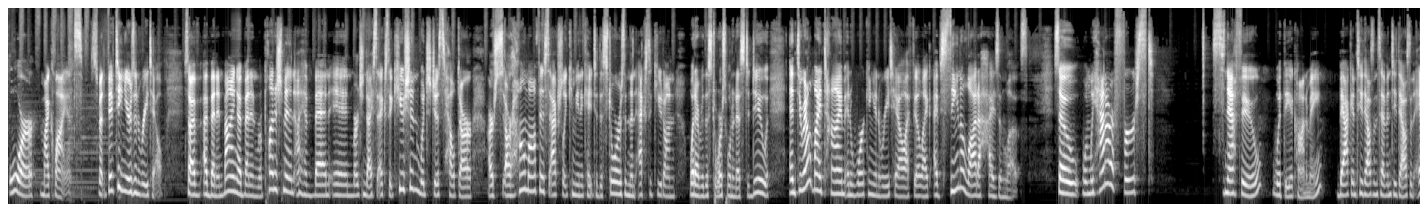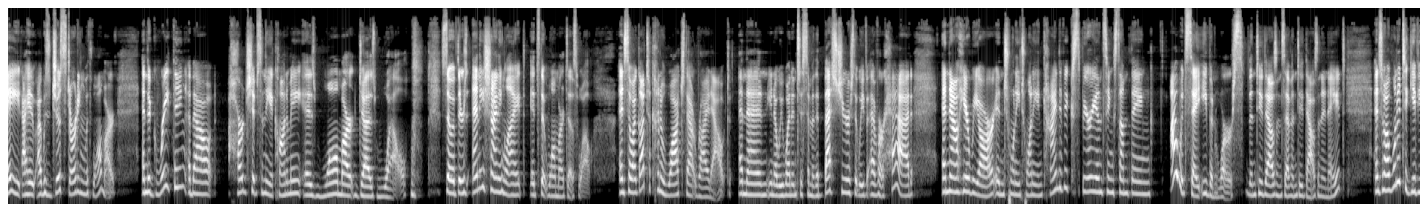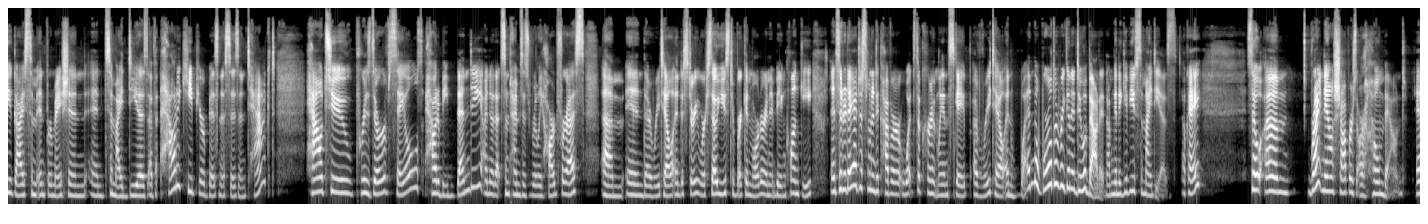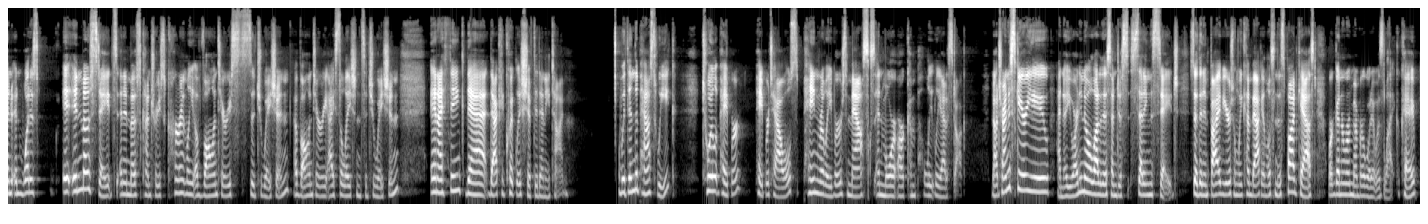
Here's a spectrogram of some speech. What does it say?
or my clients. Spent 15 years in retail. So I've, I've been in buying, I've been in replenishment, I have been in merchandise execution, which just helped our, our, our home office actually communicate to the stores and then execute on whatever the stores wanted us to do. And throughout my time in working in retail, I feel like I've seen a lot of highs and lows. So when we had our first snafu with the economy back in 2007, 2008, I, I was just starting with Walmart. And the great thing about hardships in the economy is Walmart does well. so if there's any shining light, it's that Walmart does well. And so I got to kind of watch that ride out. And then, you know, we went into some of the best years that we've ever had. And now here we are in 2020 and kind of experiencing something, I would say, even worse than 2007, 2008. And so I wanted to give you guys some information and some ideas of how to keep your businesses intact how to preserve sales, how to be bendy. I know that sometimes is really hard for us um, in the retail industry. We're so used to brick and mortar and it being clunky. And so today I just wanted to cover what's the current landscape of retail and what in the world are we going to do about it? And I'm going to give you some ideas. Okay. So, um, right now, shoppers are homebound. And, and what is in most states and in most countries currently a voluntary situation, a voluntary isolation situation. And I think that that could quickly shift at any time. Within the past week, toilet paper, paper towels, pain relievers, masks, and more are completely out of stock. Not trying to scare you. I know you already know a lot of this. I'm just setting the stage so that in five years, when we come back and listen to this podcast, we're going to remember what it was like. Okay.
